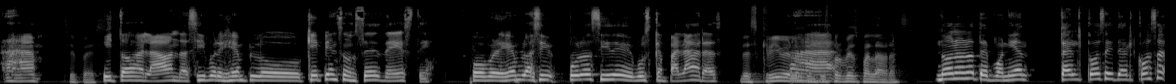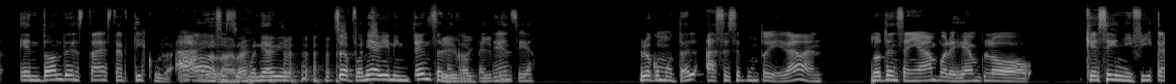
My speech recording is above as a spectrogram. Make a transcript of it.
Ajá. Sí, pues. Y toda la onda. Así, por ejemplo, ¿qué piensan ustedes de este? O, por ejemplo, así, puro así de busca palabras. Descríbelo con tus ah. propias palabras. No, no, no, te ponían tal cosa y tal cosa, ¿en dónde está este artículo? Ah, ah eso se ponía bien, se ponía bien intensa la competencia. Pero como tal, hasta ese punto llegaban. No te enseñaban, por ejemplo, qué significa,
